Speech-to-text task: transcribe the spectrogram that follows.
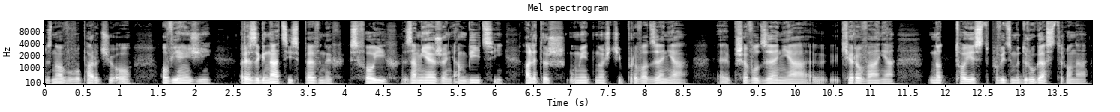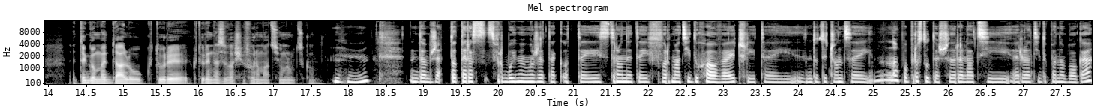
znowu w oparciu o, o więzi, rezygnacji z pewnych swoich zamierzeń, ambicji, ale też umiejętności prowadzenia, e, przewodzenia, e, kierowania, no to jest powiedzmy druga strona tego medalu, który, który nazywa się formacją ludzką. Mhm. Dobrze, to teraz spróbujmy może tak od tej strony tej formacji duchowej, czyli tej dotyczącej no po prostu też relacji, relacji do Pana Boga.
